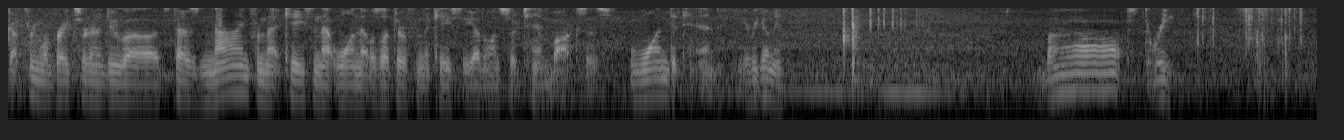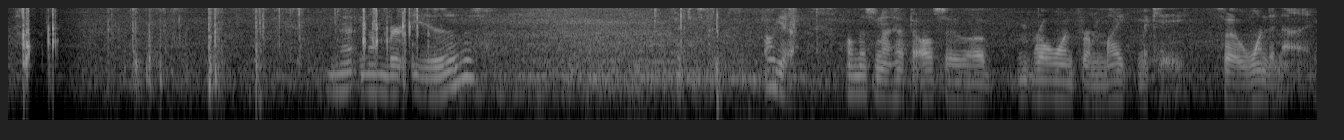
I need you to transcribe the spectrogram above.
Got three more breaks. We're going to do, uh, that was 9 from that case and that one that was left over from the case, the other one, so 10 boxes. 1 to 10. Here we go, man. Box 3. And that number is 56. Oh yeah, on this one I have to also uh, roll one for Mike McKay. So 1 to 9.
